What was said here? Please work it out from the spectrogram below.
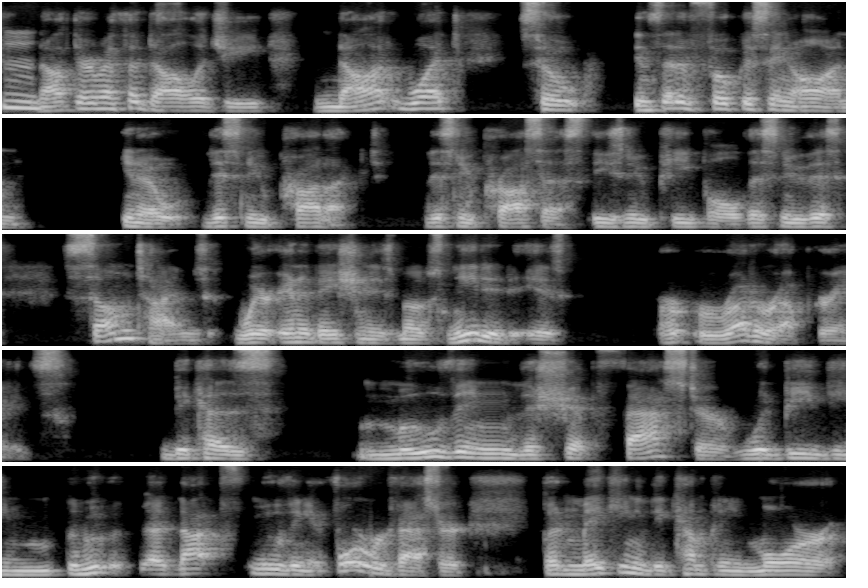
mm. not their methodology, not what. So instead of focusing on, you know, this new product, this new process, these new people, this new this, sometimes where innovation is most needed is rudder upgrades because moving the ship faster would be the uh, not moving it forward faster but making the company more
